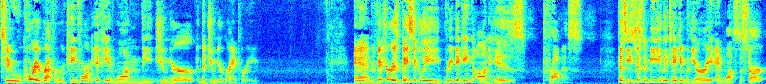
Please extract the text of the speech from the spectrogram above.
to choreograph a routine for him if he had won the junior the junior Grand Prix. And Victor is basically reneging on his promise because he's just immediately taken with Yuri and wants to start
